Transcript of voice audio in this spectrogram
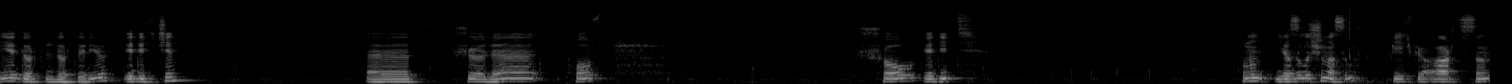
Niye 404 veriyor? Edit için. Ee, şöyle post show edit bunun yazılışı nasıl? PHP artisan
